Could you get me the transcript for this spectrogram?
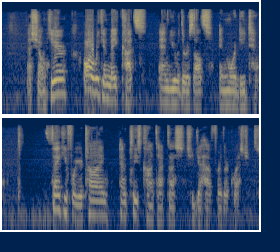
as shown here, or we can make cuts and view the results in more detail. Thank you for your time, and please contact us should you have further questions.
